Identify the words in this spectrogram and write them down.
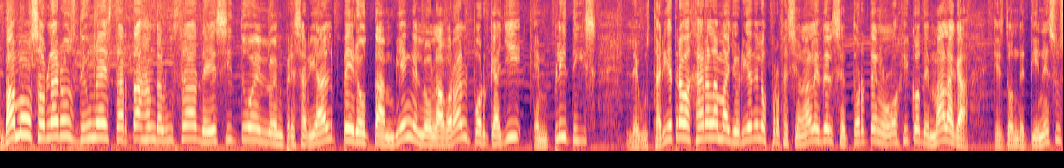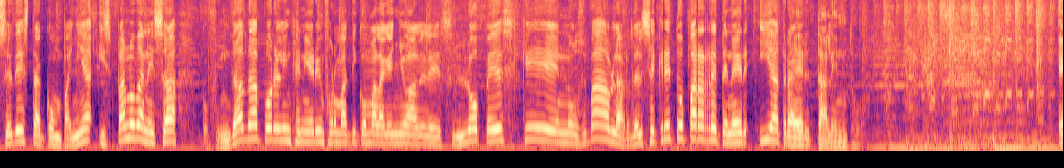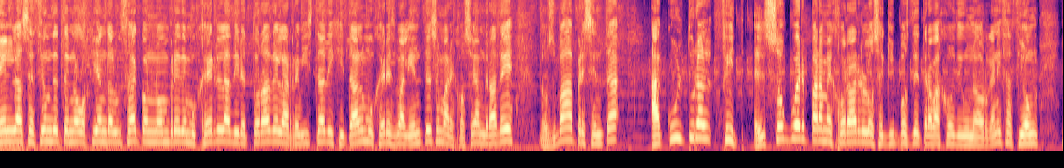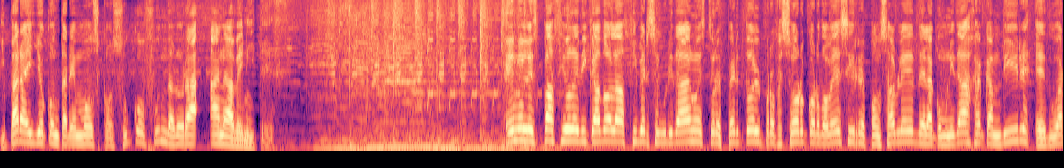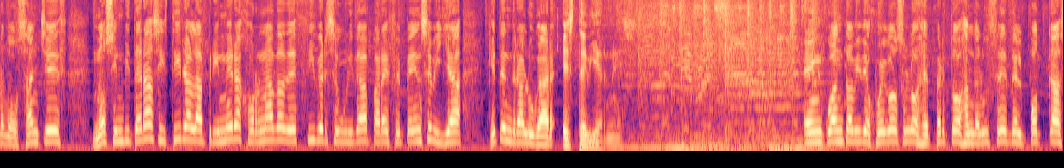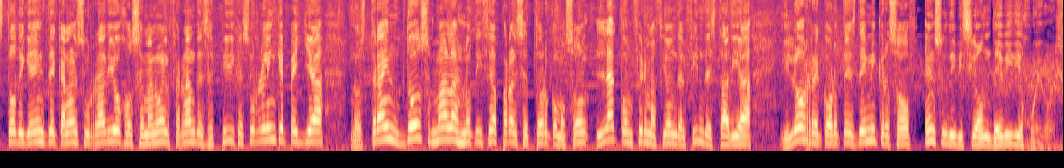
Vamos a hablaros de una startup andaluza de éxito en lo empresarial, pero también en lo laboral, porque allí, en Plitis, le gustaría trabajar a la mayoría de los profesionales del sector tecnológico de Málaga que es donde tiene su sede esta compañía hispano-danesa, cofundada por el ingeniero informático malagueño Alex López, que nos va a hablar del secreto para retener y atraer talento. En la sección de tecnología andaluza con nombre de mujer, la directora de la revista digital Mujeres Valientes, María José Andrade, nos va a presentar a Cultural Fit, el software para mejorar los equipos de trabajo de una organización y para ello contaremos con su cofundadora Ana Benítez. En el espacio dedicado a la ciberseguridad, nuestro experto, el profesor cordobés y responsable de la comunidad Jacambir, Eduardo Sánchez, nos invitará a asistir a la primera jornada de ciberseguridad para FP en Sevilla que tendrá lugar este viernes. En cuanto a videojuegos, los expertos andaluces del podcast Toddy Games de Canal Sur Radio, José Manuel Fernández Speed y Jesús Relinque Pella, nos traen dos malas noticias para el sector como son la confirmación del fin de Stadia y los recortes de Microsoft en su división de videojuegos.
